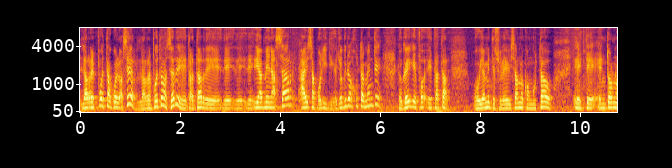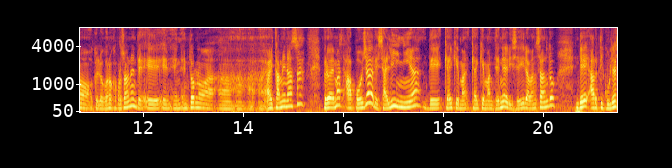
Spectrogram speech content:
la, respuesta cuál va a ser? La respuesta va a ser eh, tratar de, amenazar a esa política. Yo creo justamente lo que hay que tratar obviamente solidarizarnos con Gustavo este, en torno, que lo conozco personalmente, eh, en, torno a, esta amenaza, pero además apoyar esa línea de, que, hay que, que hay que mantener y seguir avanzando, de articular,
